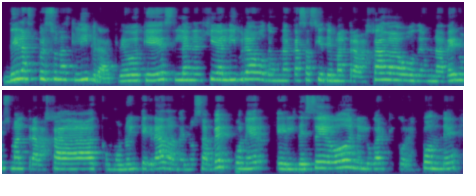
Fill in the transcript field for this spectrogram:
de las personas Libra, creo que es la energía Libra o de una casa 7 mal trabajada o de una Venus mal trabajada, como no integrada, de no saber poner el deseo en el lugar que corresponde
